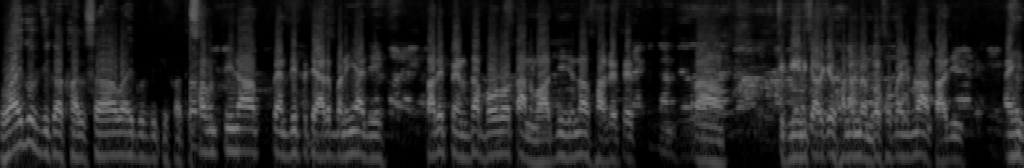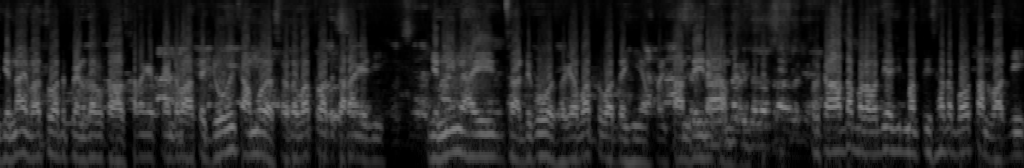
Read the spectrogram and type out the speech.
ਵਾਹਿਗੁਰੂ ਜੀ ਕਾ ਖਾਲਸਾ, ਵਾਹਿਗੁਰੂ ਜੀ ਕੀ ਫਤਿਹ। ਸੰਮਤੀ ਨਾਲ ਪਿੰਡ ਦੀ ਪੰਚਾਇਤ ਬਣੀ ਆ ਜੀ। ਸਾਰੇ ਪਿੰਡ ਦਾ ਬਹੁਤ ਬਹੁਤ ਧੰਨਵਾਦ ਜੀ, ਜਿਨ੍ਹਾਂ ਸਾਡੇ ਤੇ ਯਕੀਨ ਕਰਕੇ ਸਾਨੂੰ ਮੈਂਬਰ ਸਰਪੰਚ ਬਣਾਤਾ ਜੀ। ਅਸੀਂ ਜਿੰਨਾ ਵੱਧ ਤੋਂ ਵੱਧ ਪਿੰਡ ਦਾ ਵਿਕਾਸ ਕਰਾਂਗੇ, ਪਿੰਡ ਵਾਸਤੇ ਜੋ ਵੀ ਕੰਮ ਹੋ ਸਕਦਾ ਵੱਧ ਤੋਂ ਵੱਧ ਕਰਾਂਗੇ ਜੀ। ਜਿੰਨੀ ਮਹਾਈ ਸਾਡੇ ਕੋਲ ਹੋ ਸਕਿਆ, ਵੱਧ ਤੋਂ ਵੱਧ ਅਸੀਂ ਆਪਣੇ ਤਨਦੇਹੀ ਨਾਲ ਕੰਮ ਕਰਾਂਗੇ ਸਰਕਾਰ ਦਾ ਬੜਾ ਵਧੀਆ ਜੀ, ਮੰਤਰੀ ਸਾਹਿਬ ਦਾ ਬਹੁਤ ਧੰਨਵਾਦ ਜੀ।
